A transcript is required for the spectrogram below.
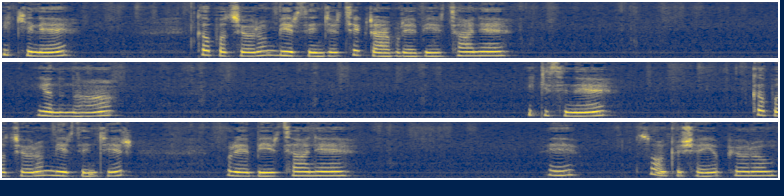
ikili kapatıyorum. Bir zincir tekrar buraya bir tane. Yanına ikisini kapatıyorum. Bir zincir. Buraya bir tane. Ve son köşe yapıyorum.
